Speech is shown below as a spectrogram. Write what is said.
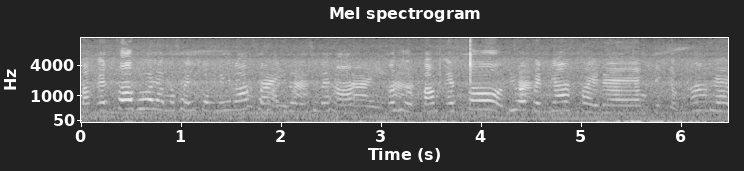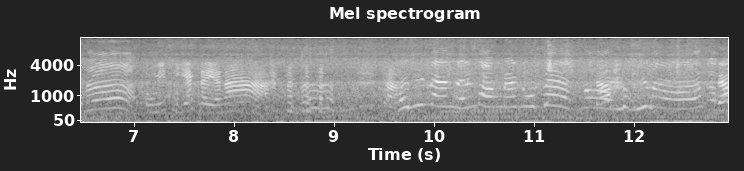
ปั๊มเอสโซเพราะว่าเรามาใช้ตรงนี้เนาะใช่ค่ะใช่ไหมคะใช่ค่ะก็คือปั๊มเอสโซที่ว่าเป็นย่านไฟแดงติดกับข้าวแดงหน้าตรงนี้สี่แยกไดอาน่าค่ะให้พี่แนนแนะนำเมนูเด็ดหน่ได้อยอยู่ที่ร้านได้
